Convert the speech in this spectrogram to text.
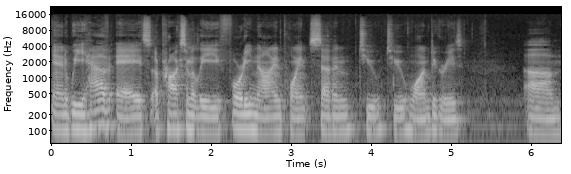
And we have A, it's approximately 49.7221 degrees. Um,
